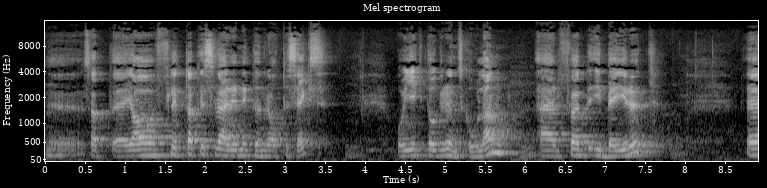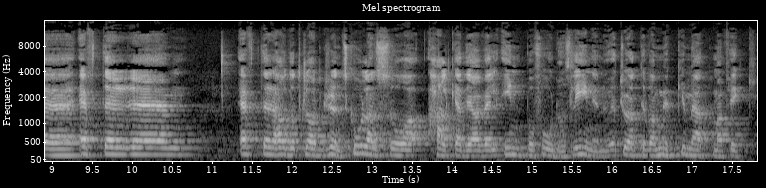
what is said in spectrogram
Eh, Så att eh, jag flyttade till Sverige 1986. och gick då grundskolan. Är född i Beirut. Eh, Efter, eh, efter att ha gått klart grundskolan så halkade jag väl in på fordonslinjen och jag tror att det var mycket med att man fick,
